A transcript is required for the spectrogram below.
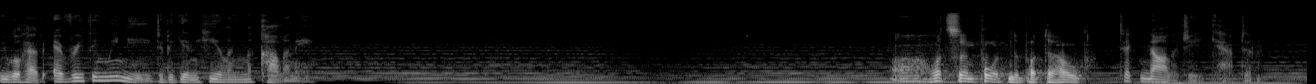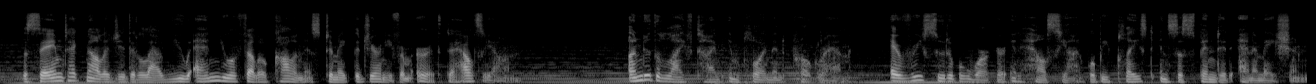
we will have everything we need to begin healing the colony. Uh, what's so important about the Hope? Technology, Captain. The same technology that allowed you and your fellow colonists to make the journey from Earth to Halcyon. Under the Lifetime Employment Program, every suitable worker in Halcyon will be placed in suspended animation.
